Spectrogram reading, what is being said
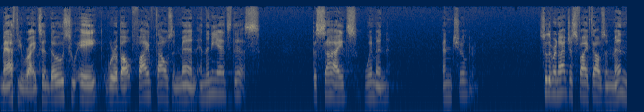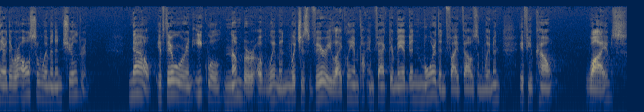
Matthew writes, And those who ate were about 5,000 men. And then he adds this besides women and children. So there were not just 5,000 men there, there were also women and children. Now, if there were an equal number of women, which is very likely, in fact, there may have been more than 5,000 women if you count wives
